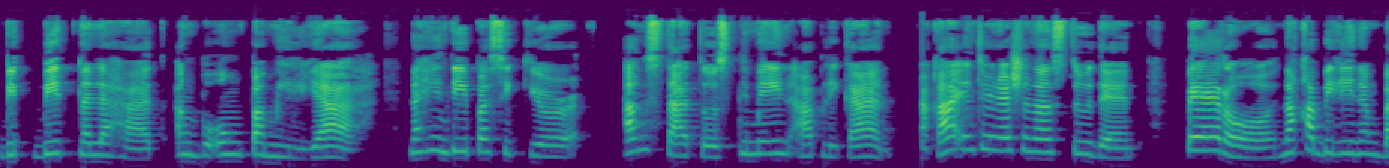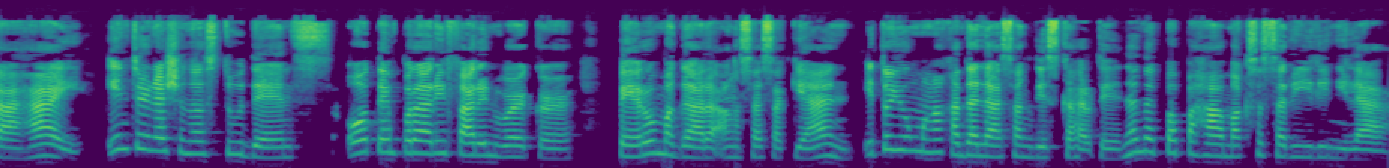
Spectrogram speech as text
bit-bit na lahat ang buong pamilya na hindi pa secure ang status ni main applicant. Naka-international student pero nakabili ng bahay. International students o temporary foreign worker pero magara ang sasakyan. Ito yung mga kadalasang diskarte na nagpapahamak sa sarili nila.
